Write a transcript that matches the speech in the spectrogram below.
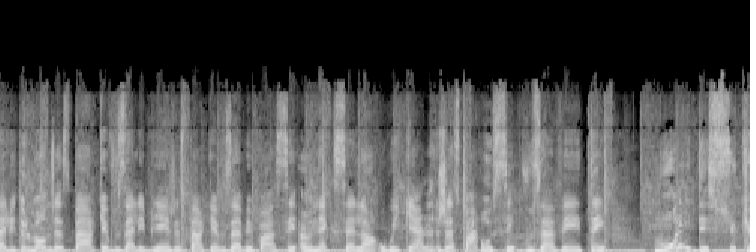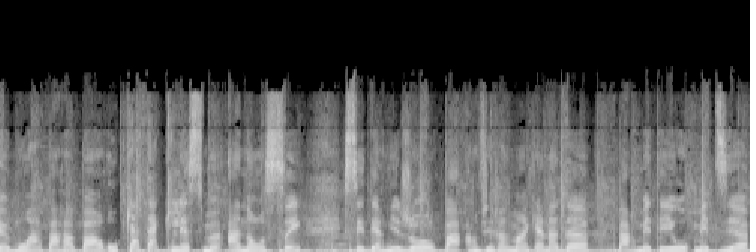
Salut tout le monde, j'espère que vous allez bien, j'espère que vous avez passé un excellent week-end. J'espère aussi que vous avez été moins déçu que moi par rapport au cataclysme annoncé ces derniers jours par Environnement Canada, par Météo Média.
